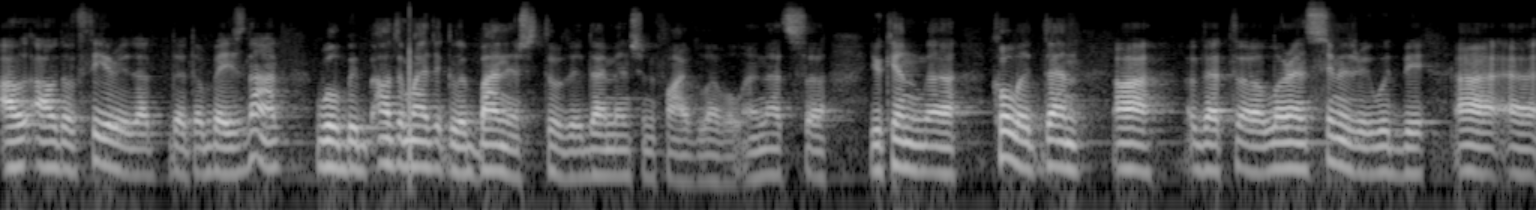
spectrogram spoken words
out, out of theory that, that obeys that will be automatically banished to the dimension 5 level. And that's, uh, you can uh, call it then uh, that uh, Lorentz symmetry would be, uh, uh,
